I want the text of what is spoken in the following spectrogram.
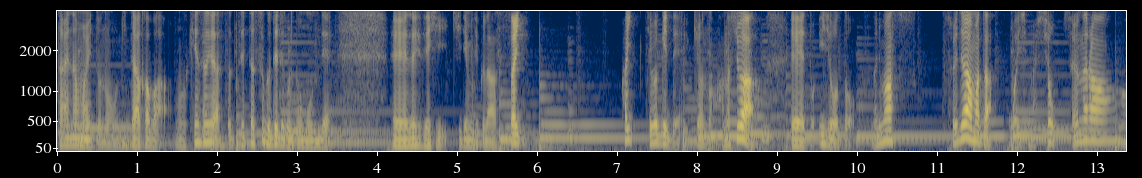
ダイナマイトのギターカバー、検索したら絶対すぐ出てくると思うんで、えー、ぜひぜひ聴いてみてください。はい。というわけで、今日の話は、えっ、ー、と、以上となります。それではまたお会いしましょう。さよなら。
